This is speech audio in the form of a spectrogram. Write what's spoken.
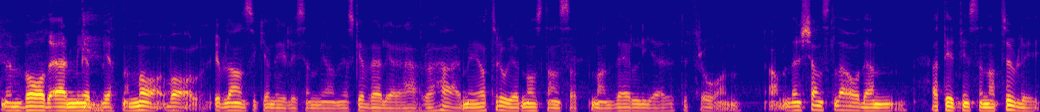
men vad är medvetna val? Ibland så kan det ju liksom, jag ska välja det här och det här. Men jag tror ju att någonstans att man väljer utifrån ja, men den känsla och den, att det finns en naturlig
